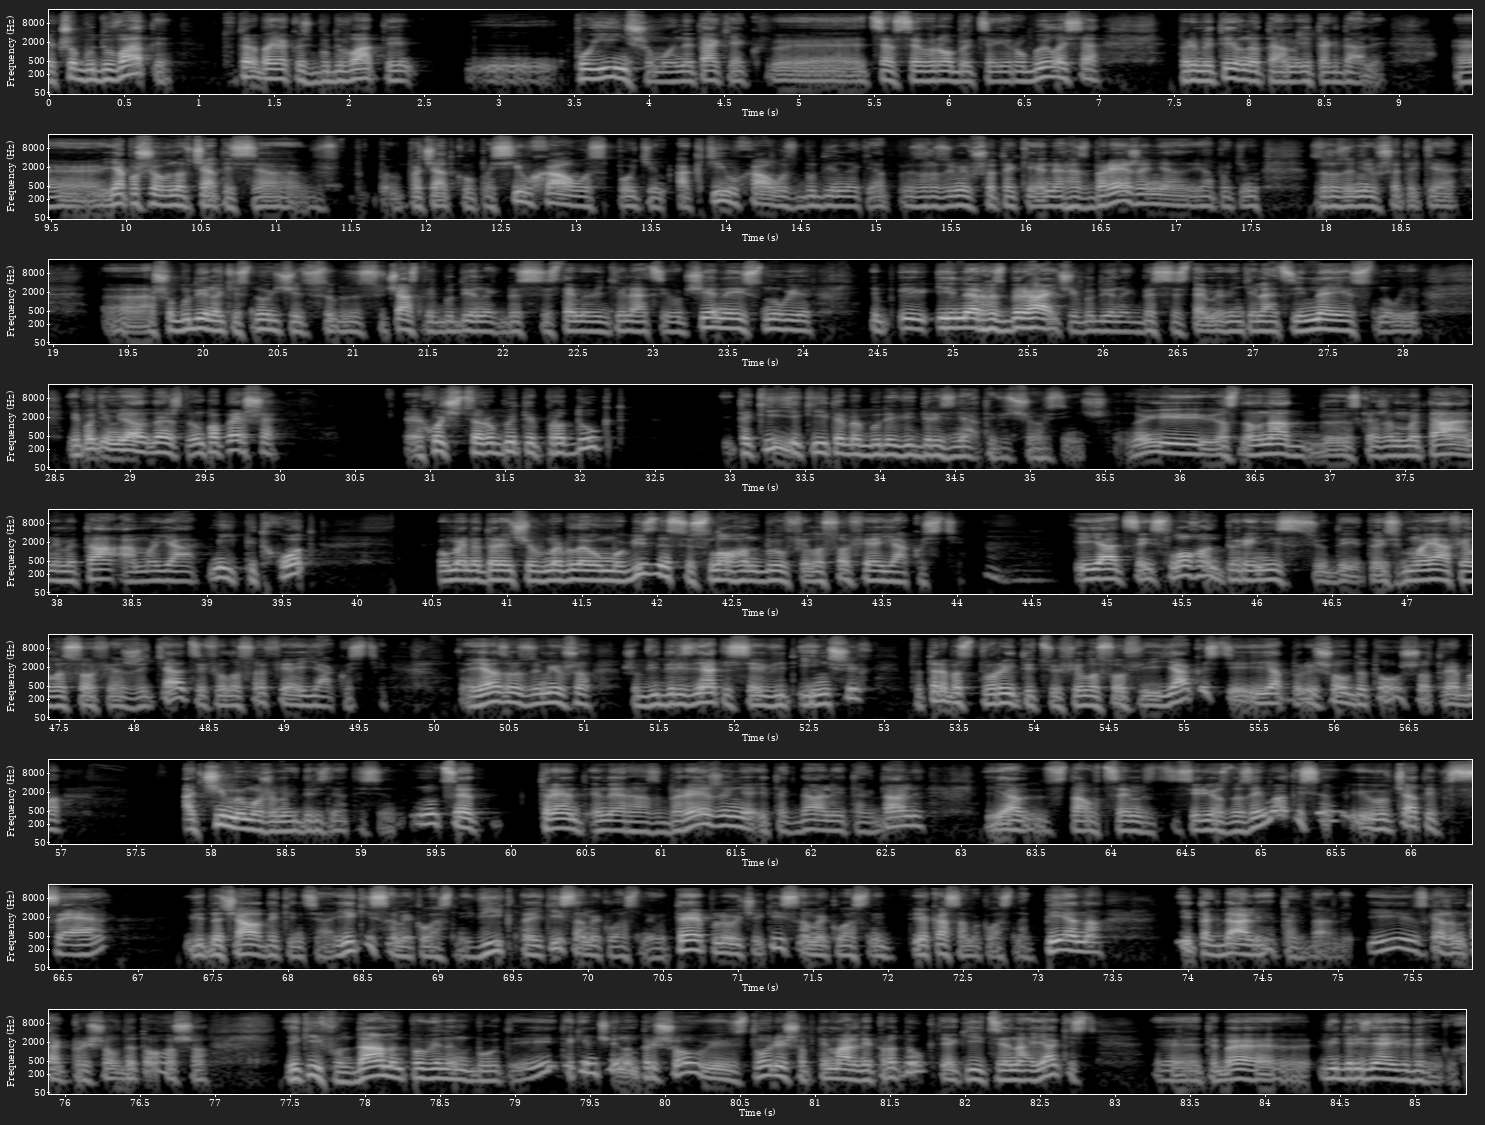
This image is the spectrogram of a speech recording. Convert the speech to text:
якщо будувати, то треба якось будувати по-іншому, не так, як е, це все робиться і робилося, примітивно там і так далі. Е, Я пішов навчатися спочатку в пасів хаус, потім актив хаус будинок. Я зрозумів, що таке енергозбереження. Я потім зрозумів, що таке, е, що будинок існуючий, сучасний будинок без системи вентиляції взагалі не існує. І, енергозберігаючий будинок без системи вентиляції не існує. І потім я, знаєш, ну, по-перше, е, хочеться робити продукт, такий, який тебе буде відрізняти від чогось іншого. Ну і основна, скажімо, мета, не мета, а моя, мій підход. У мене, до речі, в меблевому бізнесі слоган був філософія якості. І я цей слоган переніс сюди. Тобто, моя філософія життя це філософія якості. Я зрозумів, що щоб відрізнятися від інших, то треба створити цю філософію якості. І я прийшов до того, що треба. А чим ми можемо відрізнятися? Ну, це тренд енергозбереження і так далі. і так далі. Я став цим серйозно займатися і вивчати все від початку до кінця. Які саме класні вікна, який саме класний утеплювач, який саме класний, яка саме класна пена і так далі. І так далі. І, скажімо так, прийшов до того, що який фундамент повинен бути. І таким чином прийшов і створюєш оптимальний продукт, який ціна, якість тебе відрізняє від ринку.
